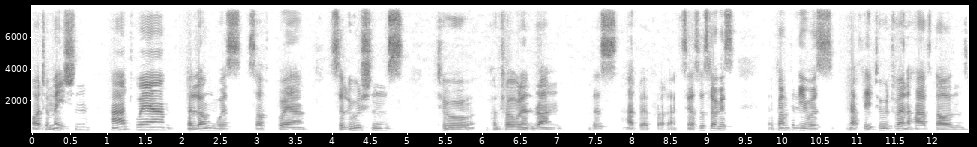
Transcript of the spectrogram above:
automation hardware along with software solutions to control and run this hardware product. So Swisslog is a company with roughly two, two and a half thousand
